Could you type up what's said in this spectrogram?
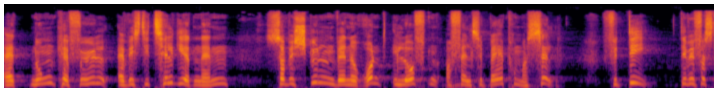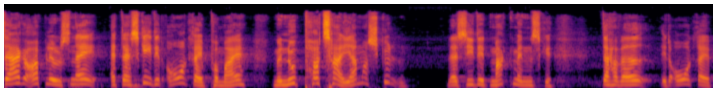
at nogen kan føle, at hvis de tilgiver den anden, så vil skylden vende rundt i luften og falde tilbage på mig selv. Fordi det vil forstærke oplevelsen af, at der er sket et overgreb på mig, men nu påtager jeg mig skylden. Lad os sige, det er et magtmenneske, der har været et overgreb.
